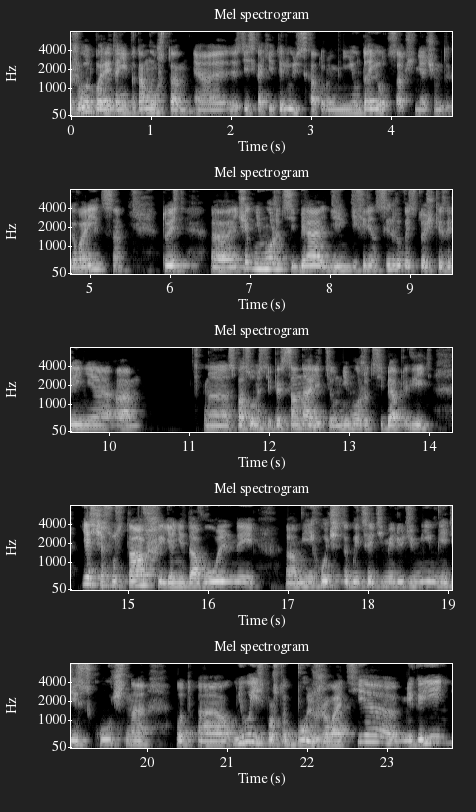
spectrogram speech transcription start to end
живот болит, а не потому что э, здесь какие-то люди, с которыми не удается вообще ни о чем договориться. То есть э, человек не может себя дифференцировать с точки зрения э, э, способности персоналити, он не может себя определить. Я сейчас уставший, я недовольный, э, мне не хочется быть с этими людьми, мне здесь скучно. Вот а, у него есть просто боль в животе, мигрень,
